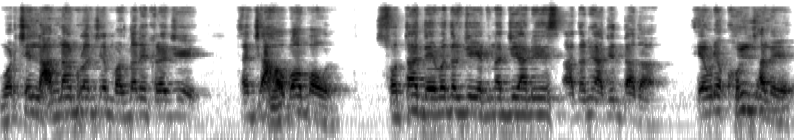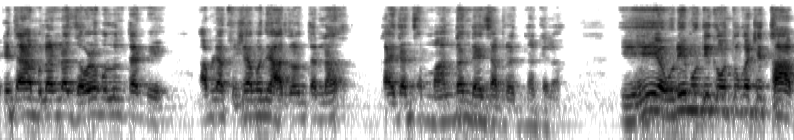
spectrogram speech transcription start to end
वरचे लहान लहान मुलांचे मर्दानी खेळायचे त्यांचे हावभाव पाहून स्वतः देवेंद्रजी एकनाथजी आणि आदरणीय अजितदादा एवढे खुश झाले की त्या मुलांना जवळ बोलून त्यांनी आपल्या खिशामध्ये हात घालून त्यांना काय त्यांचं मानधन द्यायचा प्रयत्न केला. ही एवढी मोठी कौतुकाची थाप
